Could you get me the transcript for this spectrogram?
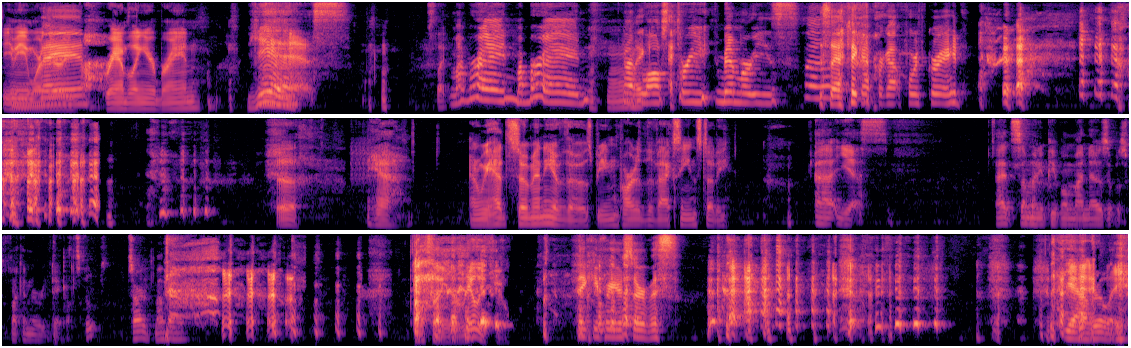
You mean where they're Man. rambling your brain? Yes. It's like my brain, my brain. I've Mm-hmm. Like- lost three memories. So I think I forgot fourth grade. Ugh. Yeah. And we had so many of those being part of the vaccine study. Uh, yes. I had so many people in my nose, it was fucking ridiculous. Oops. Sorry, my bad. That's how you really feel. Thank you for your service. yeah, really.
